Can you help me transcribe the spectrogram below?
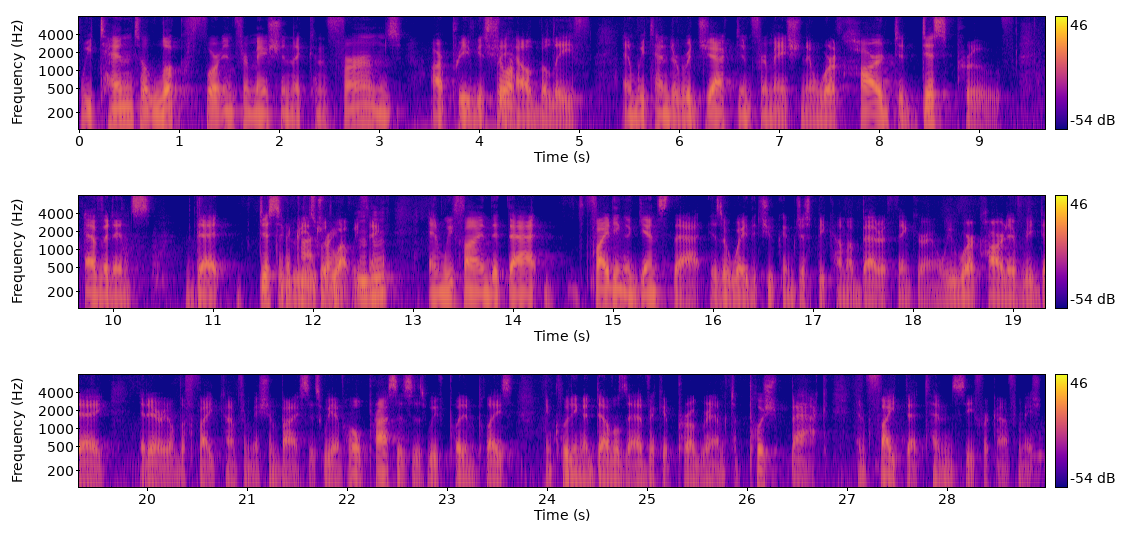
we tend to look for information that confirms our previously sure. held belief, and we tend to reject information and work hard to disprove evidence that disagrees with what we mm-hmm. think. And we find that that fighting against that is a way that you can just become a better thinker. And we work hard every day Ariel to fight confirmation biases. We have whole processes we've put in place, including a devil's advocate program to push back and fight that tendency for confirmation.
